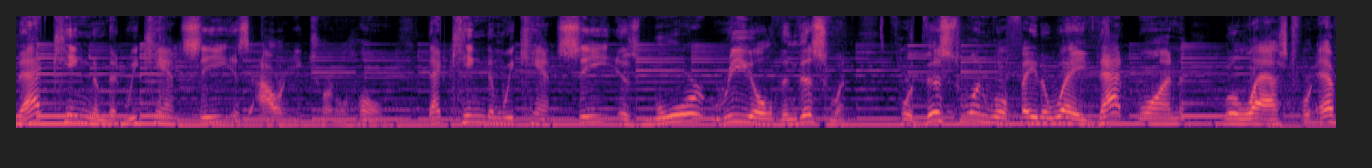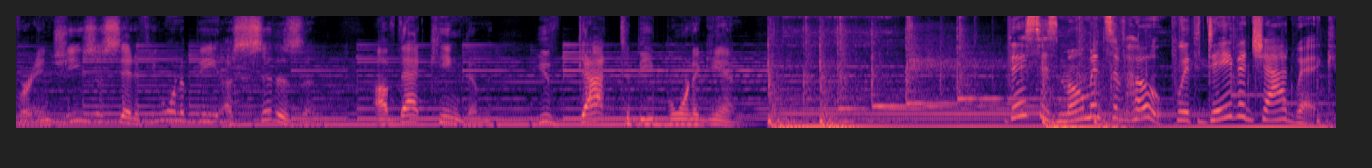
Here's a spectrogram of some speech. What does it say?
That kingdom that we can't see is our eternal home. That kingdom we can't see is more real than this one. For this one will fade away, that one will last forever. And Jesus said, if you want to be a citizen of that kingdom, you've got to be born again. This is Moments of Hope with David Chadwick.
